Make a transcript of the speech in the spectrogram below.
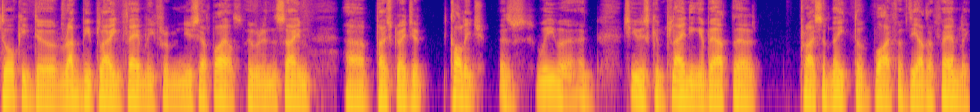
talking to a rugby playing family from New South Wales who were in the same uh, postgraduate college as we were, and she was complaining about the price of meat, the wife of the other family.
